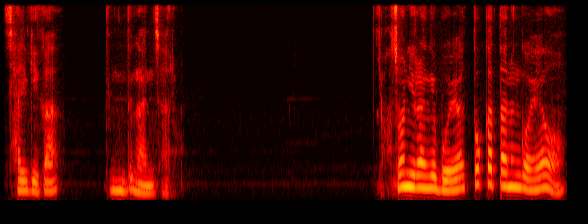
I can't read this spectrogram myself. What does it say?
살기가 등등한 자로. 여전이라는 게 뭐예요? 똑같다는 거예요.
